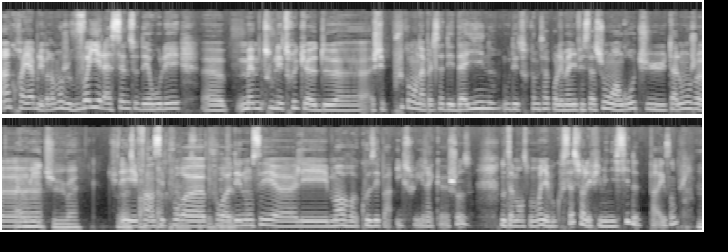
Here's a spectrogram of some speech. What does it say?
incroyable et vraiment je voyais la scène se dérouler euh, même tous les trucs de euh, je sais plus comment on appelle ça des die ou des trucs comme ça pour les manifestations où en gros tu t'allonges euh, ah oui, tu ouais. tu et enfin c'est pour euh, pour dénoncer euh, les morts causées par x ou y choses notamment en ce moment il y a beaucoup ça sur les féminicides par exemple Mm.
